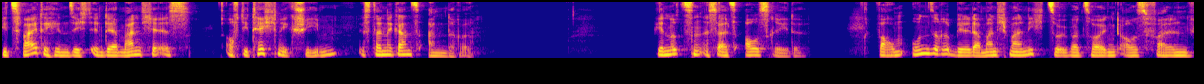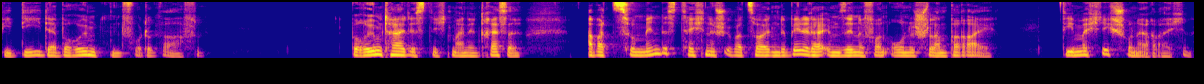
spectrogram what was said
Die zweite Hinsicht, in der manche es auf die Technik schieben, ist eine ganz andere. Wir nutzen es als Ausrede, warum unsere Bilder manchmal nicht so überzeugend ausfallen wie die der berühmten Fotografen. Berühmtheit ist nicht mein Interesse, aber zumindest technisch überzeugende Bilder im Sinne von ohne Schlamperei. Die möchte ich schon erreichen.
